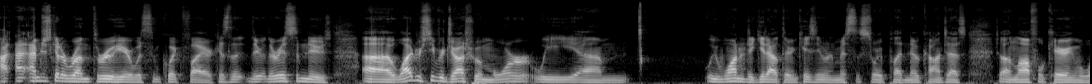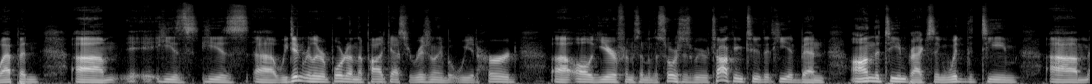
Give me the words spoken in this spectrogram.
I, am just going to run through here with some quick fire because there, there is some news. Uh, wide receiver Joshua Moore, we um, we wanted to get out there in case anyone missed the story. Pled no contest to unlawful carrying a weapon. Um, he is he is. Uh, we didn't really report on the podcast originally, but we had heard uh, all year from some of the sources we were talking to that he had been on the team, practicing with the team, um,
